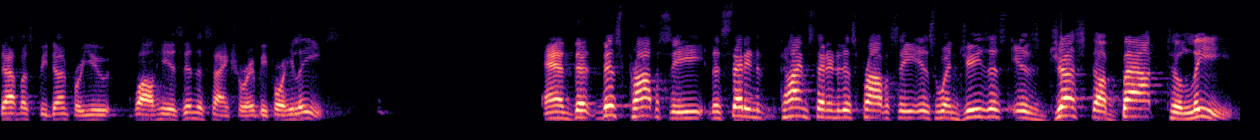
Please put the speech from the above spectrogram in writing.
that must be done for you while he is in the sanctuary before he leaves. And this prophecy, the setting, the time setting of this prophecy is when Jesus is just about to leave.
